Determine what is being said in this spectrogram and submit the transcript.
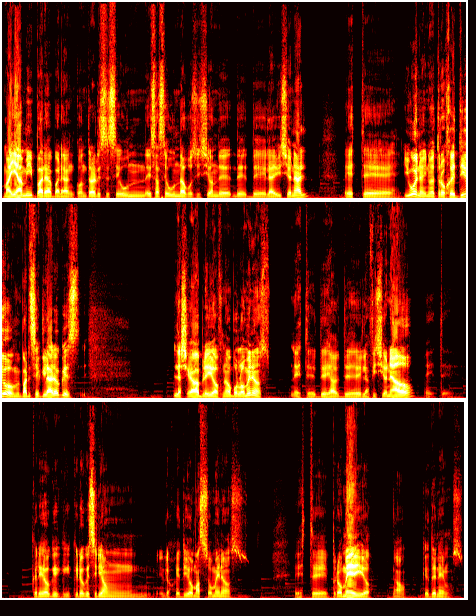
Miami para, para encontrar ese segun- esa segunda posición de, de- de la divisional. Este, y bueno, y nuestro objetivo me parece claro que es la llegada a playoff, ¿no? Por lo menos este, desde, desde el aficionado, este, creo que, que- creo que sería un, el objetivo más o menos este, promedio, ¿no? Que tenemos.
